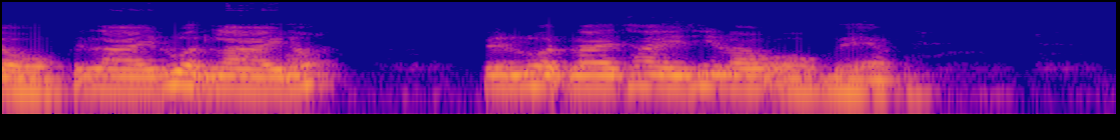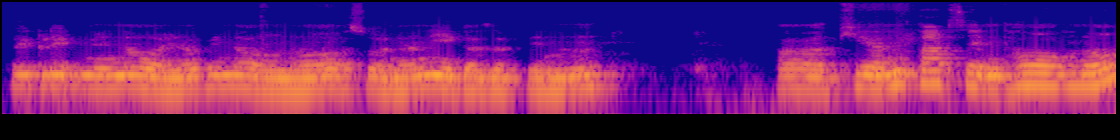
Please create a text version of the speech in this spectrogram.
ดอกเป็นลายลวดลายเนาะเป็นลวดลายไทยที่เราออกแบบ เล็กๆน้อยๆเนาะพี่น้องเนาะส่วนนั้นนี่ก็จะเป็นเขียนตัดเส้นทองเนาะ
